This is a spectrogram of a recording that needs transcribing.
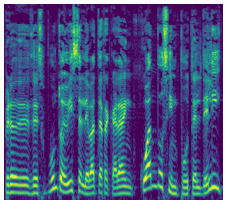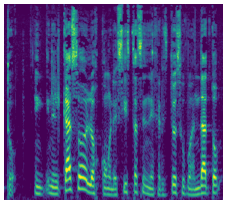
Pero desde su punto de vista el debate recaerá en cuándo se imputa el delito, en, el caso de los congresistas en el ejercicio de su mandato,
